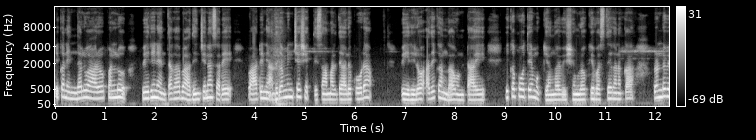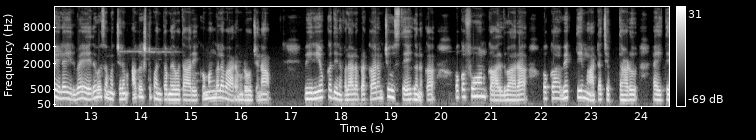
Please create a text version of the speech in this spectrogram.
ఇక నిందలు ఆరోపణలు వీరిని ఎంతగా బాధించినా సరే వాటిని అధిగమించే శక్తి సామర్థ్యాలు కూడా వీరిలో అధికంగా ఉంటాయి. ఇకపోతే ముఖ్యంగా విషయంలోకి వస్తే గనక రెండు వేల ఇరవై ఐదవ సంవత్సరం ఆగస్టు పంతొమ్మిదవ తారీఖు మంగళవారం రోజున వీరి యొక్క దినఫలాల ప్రకారం చూస్తే గనక ఒక ఫోన్ కాల్ ద్వారా ఒక వ్యక్తి మాట చెప్తాడు. అయితే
